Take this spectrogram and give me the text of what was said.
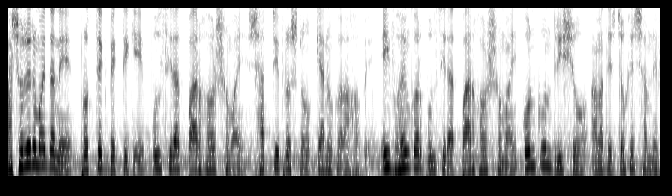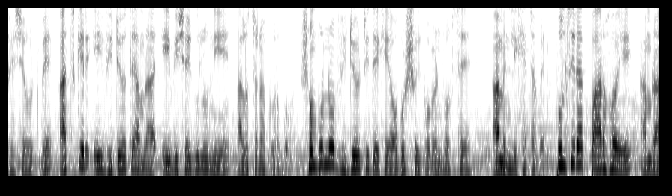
হাসরের ময়দানে প্রত্যেক ব্যক্তিকে পুলসিরাত পার হওয়ার সময় সাতটি প্রশ্ন কেন করা হবে? এই ভয়ঙ্কর পুলসিরাত পার হওয়ার সময় কোন কোন দৃশ্য আমাদের চোখের সামনে ভেসে উঠবে? আজকের এই ভিডিওতে আমরা এই বিষয়গুলো নিয়ে আলোচনা করব। সম্পূর্ণ ভিডিওটি দেখে অবশ্যই কমেন্ট বক্সে আমিন লিখে যাবেন। পুলসিরাত পার হয়ে আমরা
